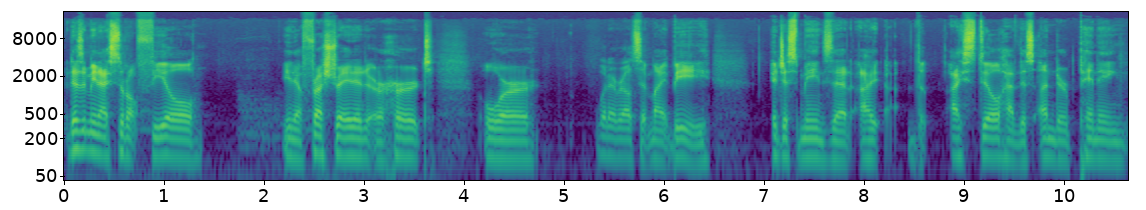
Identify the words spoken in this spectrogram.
It doesn't mean I still don't feel you know frustrated or hurt or whatever else it might be. It just means that I the, I still have this underpinning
